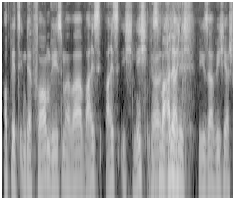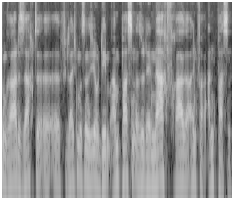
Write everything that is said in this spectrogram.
Ob jetzt in der Form, wie es mal war, weiß, weiß ich nicht. Wissen ne? wir alle nicht. Wie gesagt, wie ich ja schon gerade sagte, äh, äh, vielleicht muss man sich auch dem anpassen, also der Nachfrage einfach anpassen.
